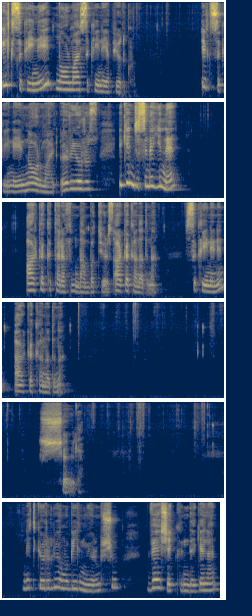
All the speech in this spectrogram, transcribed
İlk sık iğneyi normal sık iğne yapıyorduk. İlk sık iğneyi normal örüyoruz. İkincisine yine arka tarafından batıyoruz. Arka kanadına. Sık iğnenin arka kanadına. Şöyle. Net görülüyor mu bilmiyorum. Şu V şeklinde gelen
